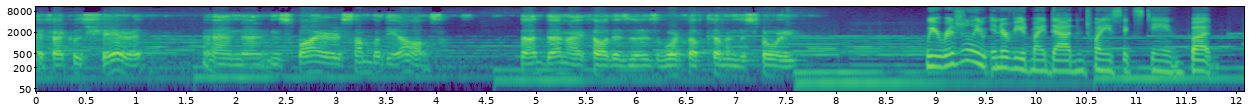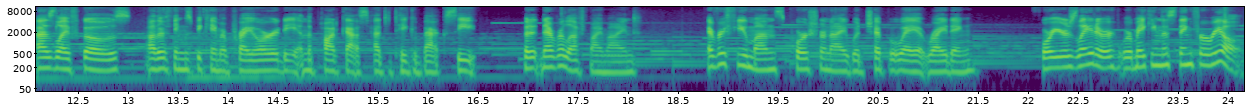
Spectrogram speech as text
if I could share it and uh, inspire somebody else, that then I thought is is worth of telling the story. We originally interviewed my dad in 2016, but as life goes, other things became a priority and the podcast had to take a back seat. But it never left my mind. Every few months, Portia and I would chip away at writing. Four years later, we're making this thing for real.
